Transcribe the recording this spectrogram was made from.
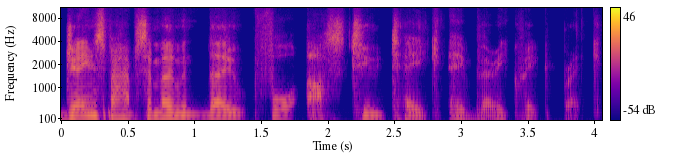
James, perhaps a moment though for us to take a very quick break.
